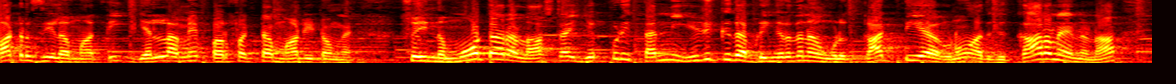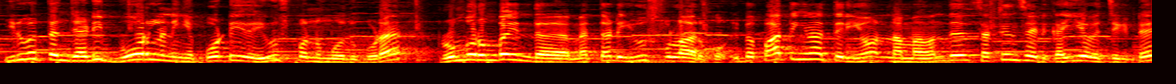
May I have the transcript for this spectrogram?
வாட்டர் சீலை மாற்றி எல்லாமே பர்ஃபெக்டாக மாட்டிட்டோங்க. ஸோ இந்த மோட்டாரை லாஸ்ட்டாக எப்படி தண்ணி இழுக்குது அப்படிங்கறத நான் உங்களுக்கு காட்டியே ஆகணும். அதுக்கு காரணம் என்னென்னா இருபத்தஞ்சு அடி போரில் நீங்கள் போட்டு இதை யூஸ் பண்ணும்போது கூட ரொம்ப ரொம்ப இந்த மெத்தட் யூஸ்ஃபுல்லாக இருக்கும். இப்போ பார்த்தீங்கன்னா தெரியும் நம்ம வந்து செகண்ட் சைடு கையை வச்சுக்கிட்டு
